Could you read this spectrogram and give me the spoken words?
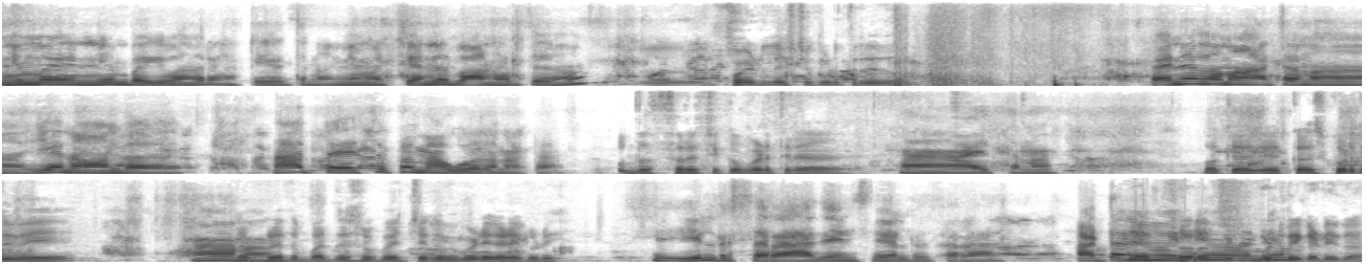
ನಿಮ್ಮ ನಿಮ್ ಬಗ್ಗೆ ಬಂದ್ರೆ ಅಷ್ಟು ಹೇಳ್ತೀನಿ. ನಿಮ್ಮ ಚಾನೆಲ್ ಭಾಳ ನೋಡ್ತೇವೆ ಫೈನಲ್ ಎಷ್ಟು ಕೊಡ್ತೀರಾ ಇದು? ಫೈನಲ್ ಅಣ್ಣ ಆಟನ ಏನು ಒಂದ್ ಆಟ ಹೆಚ್ಚು ಕಮ್ಮಿ ಆಗ್ಬೋದಣ್ಣ ಆಟ? ಒಂದು ಹತ್ತು ಸಾವಿರ ಚಿಕ್ಕ ಬಿಡ್ತೀರಾ? ಹಾ ಆಯ್ತಣ್ಣ. ಓಕೆ ಓಕೆ ಕಳ್ಸ್ಕೊಡ್ತೀವಿ. ಹಾ ನಮ್ಮ ಅಣ್ಣ ಕಡೆ ಬಿಡಿ ಸ್ವಲ್ಪ ಹೆಚ್ಚು ಕಮ್ಮಿ ಮಾಡಿ ಗಾಡಿ ಕೊಡಿ. ಇಲ್ರಿ ಸರ್ ಅದೇನ್ ಹೇಳ್ರಿ ಸರ್? ಆಟ ನಿಮ್ಮ ನೀವು ಸಾವಿರ ನೀವು- ಚಿಕ್ಕ ಕೊಡ್ರಿ ಗಾಡಿನ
